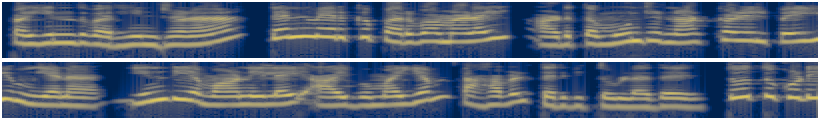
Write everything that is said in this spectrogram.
பகிர்ந்து வருகின்றன. தென்மேற்கு பருவமழை அடுத்த மூன்று நாட்களில் பெய்யும் என இந்திய வானிலை ஆய்வு மையம் தகவல் தெரிவித்துள்ளது. உள்ளது. தூத்துக்குடி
